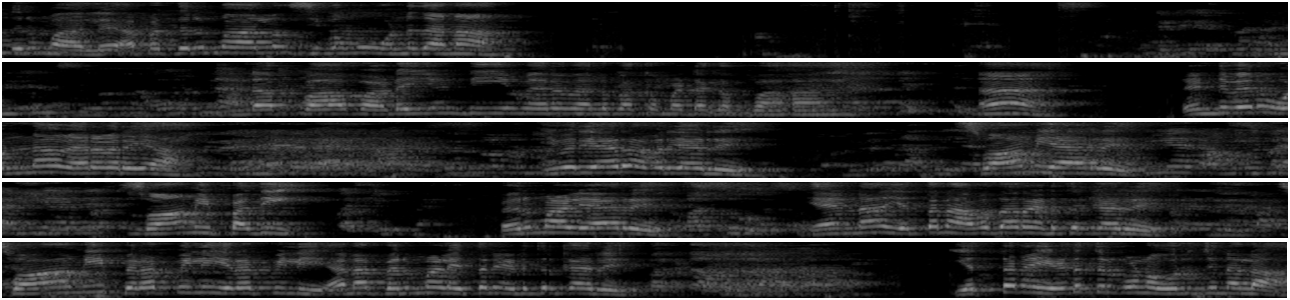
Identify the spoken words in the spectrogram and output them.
திருமால். அப்போ திருமாலும் சிவமும் ஒன்று தானா இல்லப்பா வடையும் டீயும் வேற வேலை பார்க்க மாட்டாங்கப்பா. ஆ ரெண்டு பேரும் ஒன்றா வேற வேறையா? இவர் யாரு? அவர் யாரு? சுவாமி யாரு? சுவாமி பதி. பெருமாள் யாரு? ஏன்னா எத்தனை அவதாரம் எடுத்திருக்காரு? சுவாமி பிறப்பிலி இறப்பிலி. ஆனால் பெருமாள் எத்தனை எடுத்திருக்காரு? எத்தனை எடுத்திருக்கணும் ஒரிஜினலா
